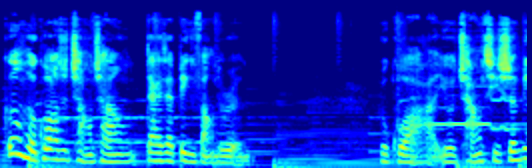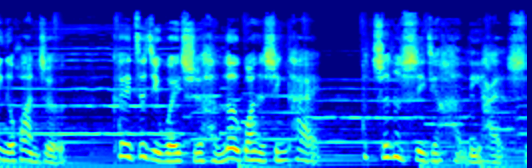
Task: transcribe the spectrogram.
更何况是常常待在病房的人。如果啊，有长期生病的患者，可以自己维持很乐观的心态，那真的是一件很厉害的事。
